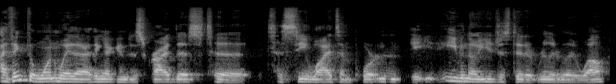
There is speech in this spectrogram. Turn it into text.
I think the one way that I think I can describe this to to see why it's important, even though you just did it really really well,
